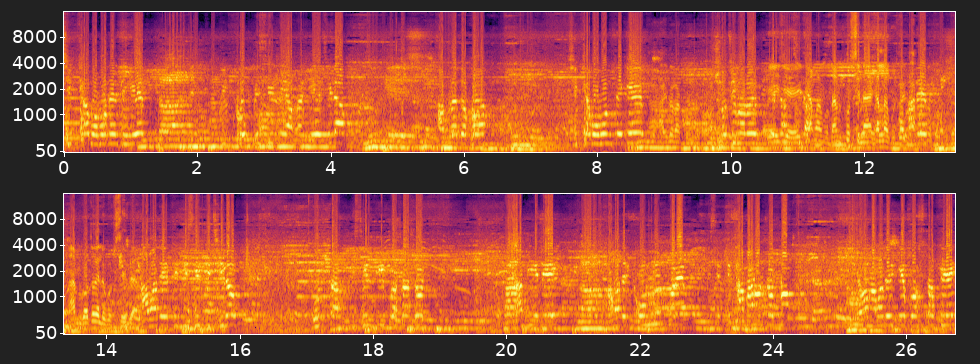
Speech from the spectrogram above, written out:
শিক্ষা ভবনের দিকে বিক্ষোভ মিছিল নিয়ে আমরা গিয়েছিলাম। আমরা যখন শিক্ষা ভবন থেকে সচিবালয়ের এই যে এই যে আমার মতো আমি করছি না কাল্লা করছি আমি গতকালে করছি এবার আমাদের যে মিছিলটি ছিল। মিছিলটি প্রশাসন থামিয়ে দিয়ে আমাদেরকে অনুরোধ করে মিছিলটি থামানোর জন্য এবং আমাদেরকে প্রস্তাব দেয়।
